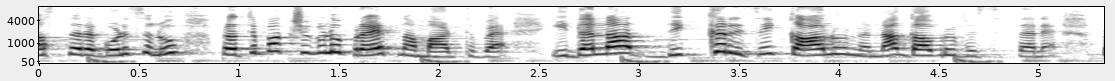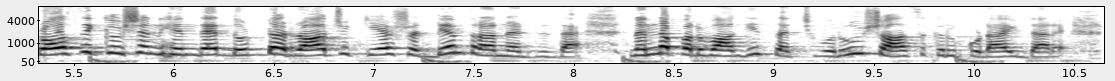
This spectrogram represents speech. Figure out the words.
ಅಸ್ಥಿರಗೊಳಿಸಲು ಪ್ರತಿಪಕ್ಷಗಳು ಪ್ರಯತ್ನ ಮಾಡ್ತಿವೆ. ಇದನ್ನ ಧಿಕ್ಕರಿಸಿ ಕಾನೂನನ್ನ ಗೌರವಿಸುತ್ತೇನೆ. ಪ್ರಾಸಿಕ್ಯೂಷನ್ ಹಿಂದೆ ದೊಡ್ಡ ರಾಜಕೀಯ ಷಡ್ಯಂತ್ರ ನಡೆದಿದೆ. ನನ್ನ ಪರವಾಗಿ ಸಚಿವರು, ಶಾಸಕರು ಕೂಡ ಇದ್ದಾರೆ.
